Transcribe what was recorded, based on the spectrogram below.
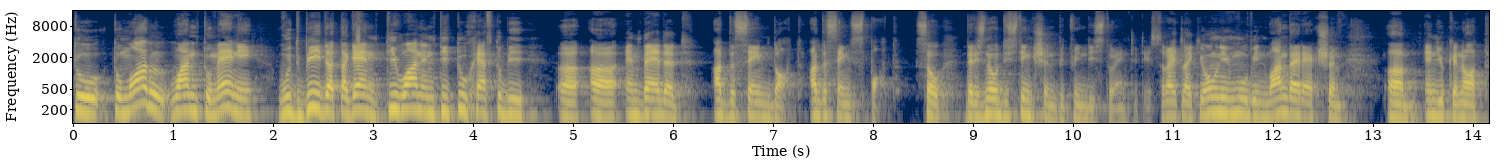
to, to model one-to-many would be that, again, T1 and T2 have to be embedded at the same dot, at the same spot. So there is no distinction between these two entities, right? Like you only move in one direction um, and you cannot,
